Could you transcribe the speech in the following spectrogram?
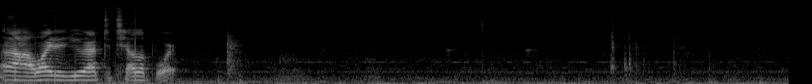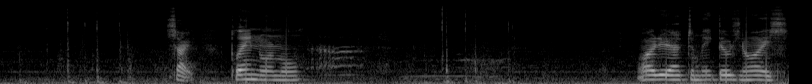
Ah, why did you have to teleport? Sorry, plain normal. Why do you have to make those noise?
